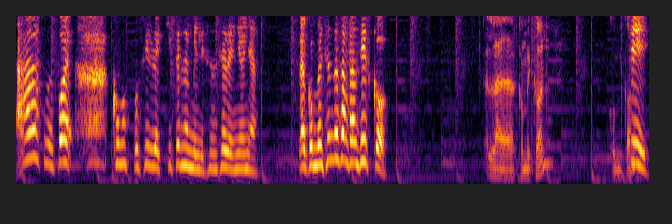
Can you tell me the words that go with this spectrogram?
ah, se me fue, ¿cómo es posible? Quítenle mi licencia de ñoña. La convención de San Francisco. ¿La Comic Con? ¿Comic Con? Sí.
